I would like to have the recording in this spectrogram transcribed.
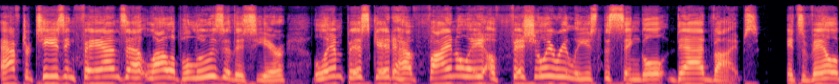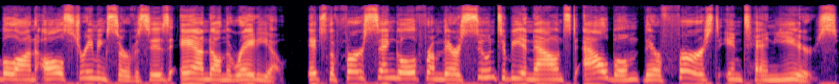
After teasing fans at Lollapalooza this year, Limp Bizkit have finally officially released the single Dad Vibes. It's available on all streaming services and on the radio. It's the first single from their soon to be announced album, their first in 10 years.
